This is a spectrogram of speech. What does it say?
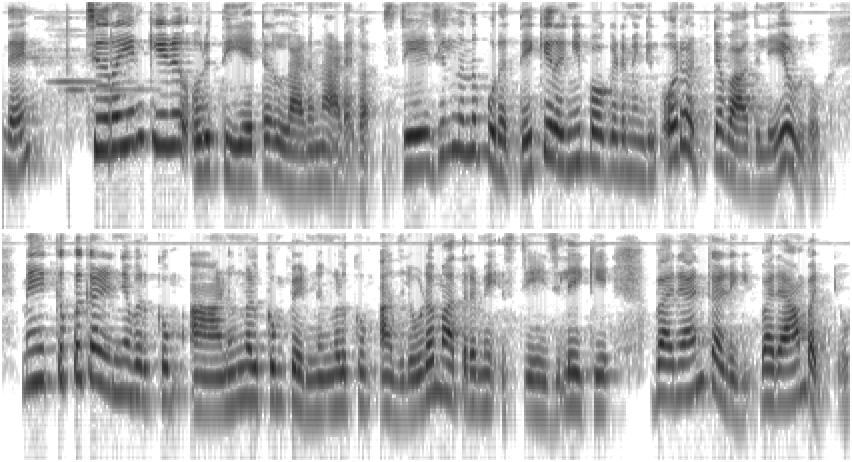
ദെൻ ചിറയൻ കീഴ് ഒരു തിയേറ്ററിലാണ് നാടകം. സ്റ്റേജിൽ നിന്ന് പുറത്തേക്ക് ഇറങ്ങി പോകണമെങ്കിൽ ഒരൊറ്റ വാതിലേ ഉള്ളൂ. മേക്കപ്പ് കഴിഞ്ഞവർക്കും ആണുങ്ങൾക്കും പെണ്ണുങ്ങൾക്കും അതിലൂടെ മാത്രമേ സ്റ്റേജിലേക്ക് വരാൻ കഴി വരാൻ പറ്റൂ.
